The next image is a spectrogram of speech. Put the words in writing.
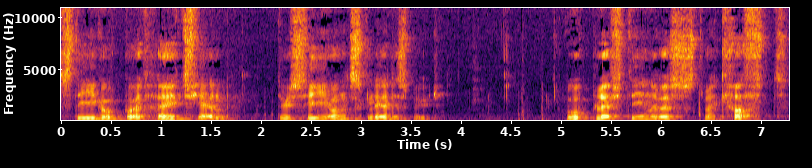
Stig opp på et høyt fjell, du Sions gledesbud. Oppløft din røst med kraft,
